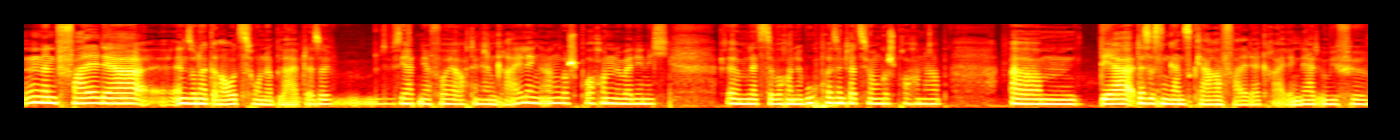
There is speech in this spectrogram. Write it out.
ein Fall, der in so einer Grauzone bleibt. Also Sie hatten ja vorher auch den Herrn Greiling angesprochen, über den ich ähm, letzte Woche in der Buchpräsentation gesprochen habe. Ähm, der, das ist ein ganz klarer Fall, der Greiling. Der hat irgendwie für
